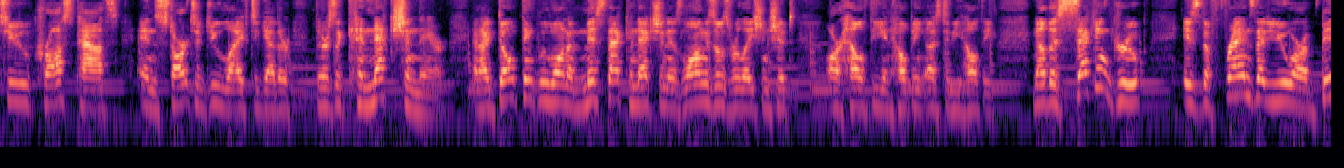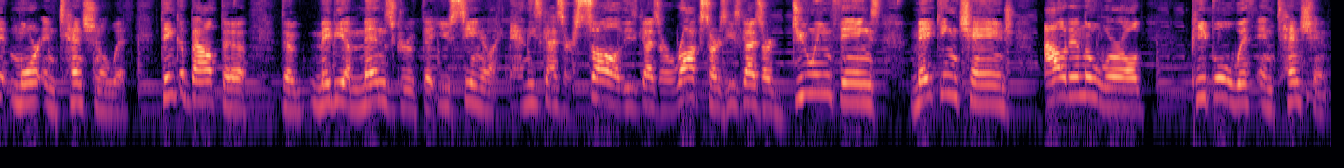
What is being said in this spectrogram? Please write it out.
to cross paths and start to do life together. There's a connection there. And I don't think we want to miss that connection as long as those relationships are healthy and helping us to be healthy. Now, the second group is the friends that you are a bit more intentional with. Think about the the maybe a men's group that you see and you're like, man, these guys are solid, these guys are rock stars, these guys are doing things, making change out in the world, people with intention.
